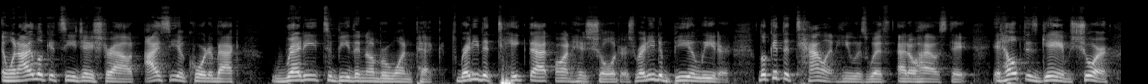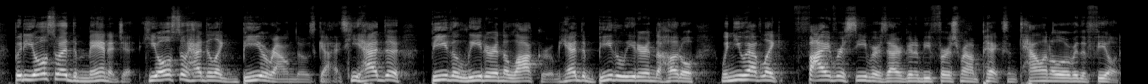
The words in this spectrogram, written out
And when I look at CJ Stroud, I see a quarterback ready to be the number one pick, ready to take that on his shoulders, ready to be a leader. Look at the talent he was with at Ohio State. It helped his game, sure, but he also had to manage it. He also had to like be around those guys. He had to be the leader in the locker room. He had to be the leader in the huddle when you have like five receivers that are going to be first round picks and talent all over the field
